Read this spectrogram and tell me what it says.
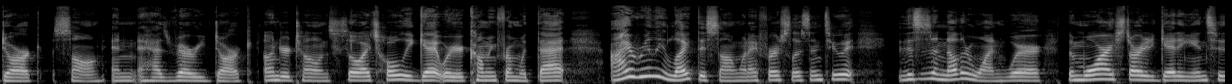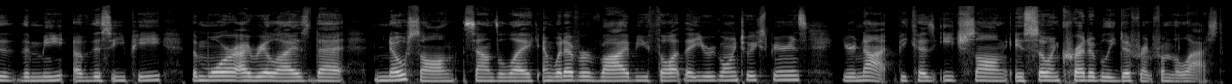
dark song and it has very dark undertones. So I totally get where you're coming from with that. I really liked this song when I first listened to it this is another one where the more I started getting into the meat of this EP, the more I realized that no song sounds alike, and whatever vibe you thought that you were going to experience, you're not, because each song is so incredibly different from the last.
